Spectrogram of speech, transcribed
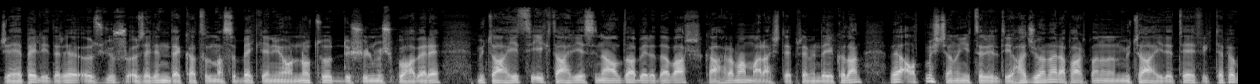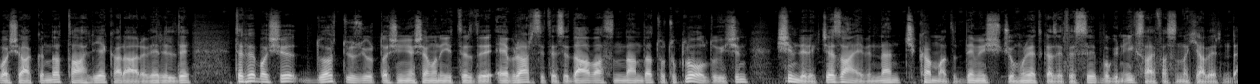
CHP lideri Özgür Özel'in de katılması bekleniyor. Notu düşülmüş bu habere. Müteahhit ilk tahliyesini aldığı haberi de var. Kahramanmaraş depreminde yıkılan ve 60 canın yitirildiği Hacı Ömer Apartmanı'nın müteahhidi Tevfik Tepebaşı hakkında tahliye kararı verildi. Tepebaşı 400 yurttaşın yaşamını yitirdiği Ebrar sitesi davasından da tutuklu olduğu için şimdilik cezaevinden çıkamadı demiş Cumhuriyet Gazetesi bugün ilk sayfasındaki haberinde.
